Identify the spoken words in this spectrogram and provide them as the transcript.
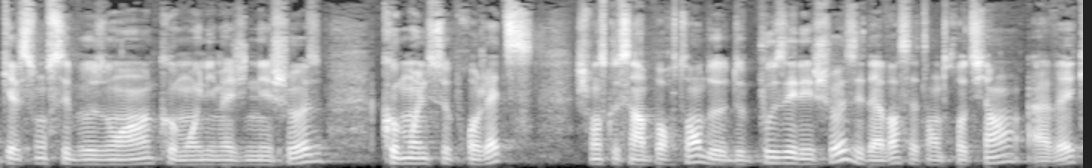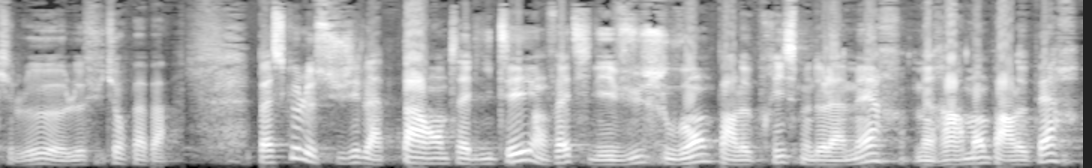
Quels sont ses besoins, comment il imagine les choses, comment il se projette? Je pense que c'est important de, poser les choses et d'avoir cet entretien avec le, le futur papa. Parce que le sujet de la parentalité, en fait, il est vu souvent par le prisme de la mère, mais rarement par le père,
